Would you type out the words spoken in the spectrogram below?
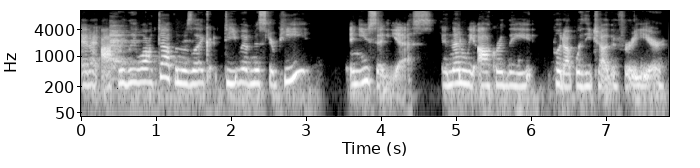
And I awkwardly walked up and was like, "Do you have Mr. P?" And you said yes. And then we awkwardly put up with each other for a year.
